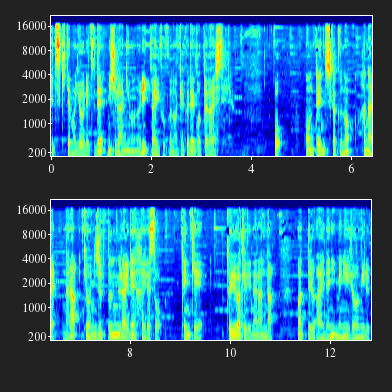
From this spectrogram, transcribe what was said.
いつ来ても行列でミシュランにも乗り外国のお客でごった返している。お本店近くの離れなら今日20分ぐらいで入れそう。典型というわけで並んだ。待ってる間にメニュー表を見る。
